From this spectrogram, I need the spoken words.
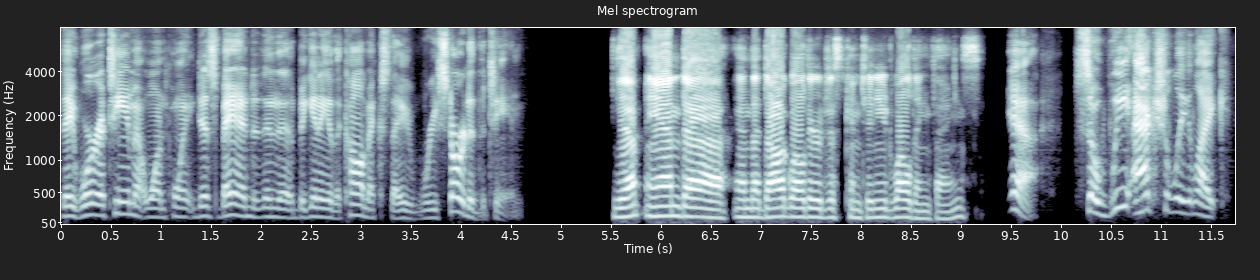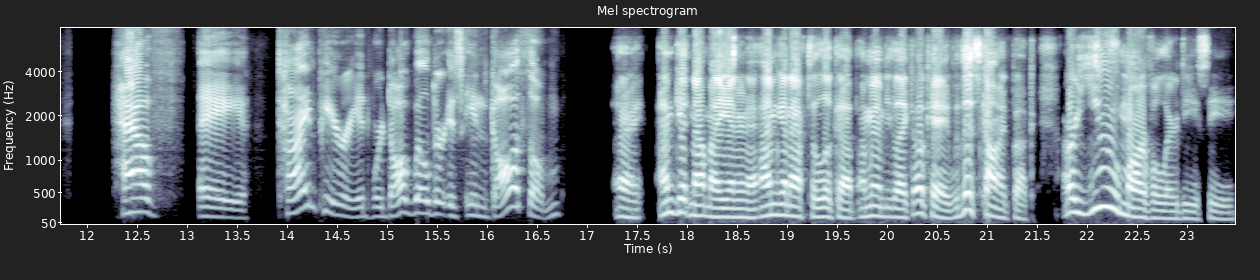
they were a team at one point, disbanded in the beginning of the comics. They restarted the team. Yep, and uh, and the Dog Welder just continued welding things. Yeah, so we actually like have a time period where Dog Welder is in Gotham. All right, I'm getting out my internet. I'm gonna have to look up. I'm gonna be like, okay, with this comic book, are you Marvel or DC?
